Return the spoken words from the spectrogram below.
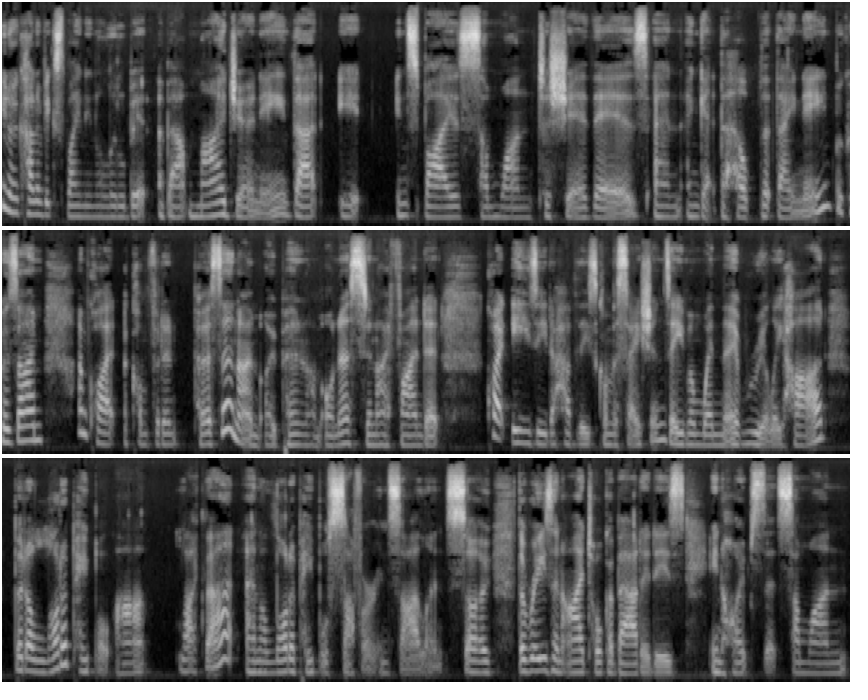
you know, kind of explaining a little bit about my journey, that it inspires someone to share theirs and, and get the help that they need because I'm, I'm quite a confident person. I'm open, I'm honest, and I find it quite easy to have these conversations even when they're really hard. But a lot of people aren't like that and a lot of people suffer in silence. So the reason I talk about it is in hopes that someone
